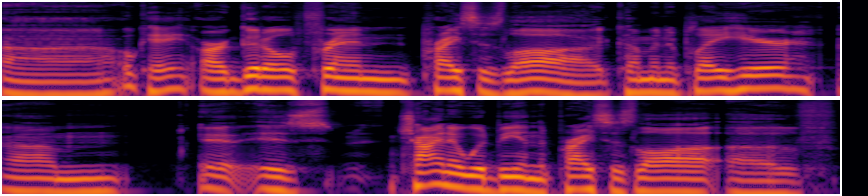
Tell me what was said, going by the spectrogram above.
Uh, okay, our good old friend Price's Law come into play here. Um, is China would be in the Price's Law of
